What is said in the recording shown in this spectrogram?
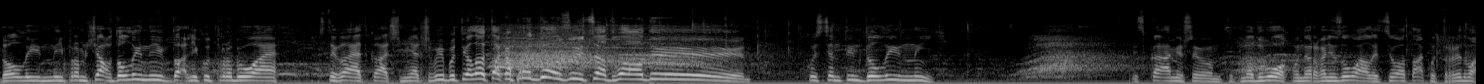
Долинний промчав, долинний в дальній кут пробиває. Встигає ткач м'яч вибити, але атака продовжується 2-1. Костянтин Долинний. Із Камішевим тут на двох вони організували цю атаку 3-2.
